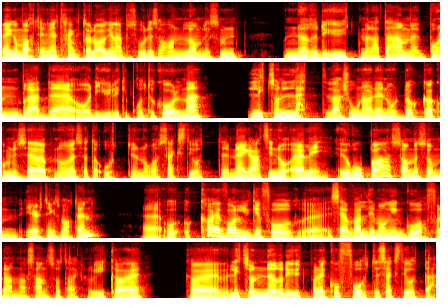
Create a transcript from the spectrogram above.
Meg og Martin vi har tenkt å lage en episode som handler om liksom, å nerde ut med dette her med båndbredde og de ulike protokollene. Litt sånn lett versjon av det nå. Dere kommuniserer på noe som heter 868 MHz i, Europa, samme som Airthings, Martin. Eh, og, og hva er valget for eh, Jeg ser veldig mange går for denne sensorteknologi. Hva er, hva er, litt sånn nerde ut på det. Hvorfor 868?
